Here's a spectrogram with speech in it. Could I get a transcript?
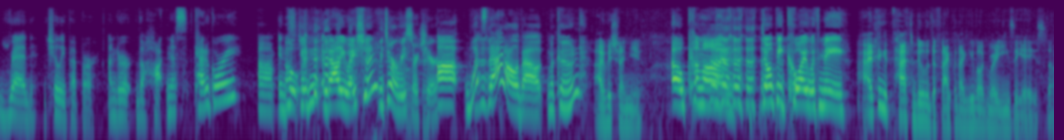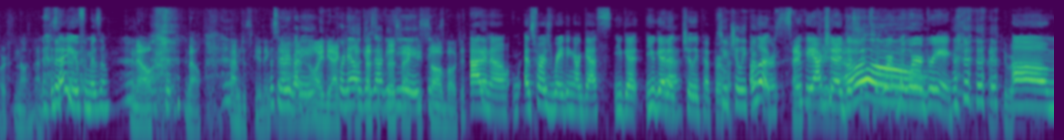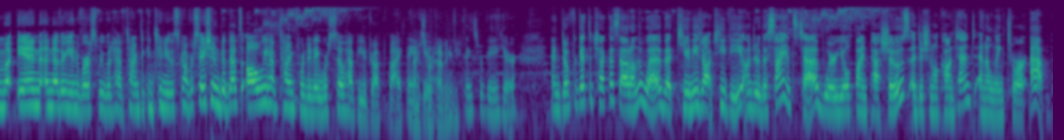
red chili pepper under the hotness category um, in Oh. student evaluation. We do our research here. Uh, what's that all about, Mukund? I wish I knew. Oh, come on. Don't be coy with me. I think it has to do with the fact that I give out very easy A's or no, I'm- Is that a euphemism? no, no. I'm just kidding. Listen, I everybody, had no idea. Actually, Cornell that, gives that's out the first I easy actually A's. saw about it. I don't know. As far as rating our guests, you get you get Yeah. a chili pepper. Two chili peppers. Oh, look, spooky action at a distance, but, we're, but we're Oh. agreeing. Thank you very much. Um, in another universe, we would have time to continue this conversation, but that's all we have time for today. We're so happy you dropped by. Thank Thanks you. Thanks for having me. Thanks for being here. And don't forget to check us out on the web at cuny.tv under the Science tab, where you'll find past shows, additional content, and a link to our app.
